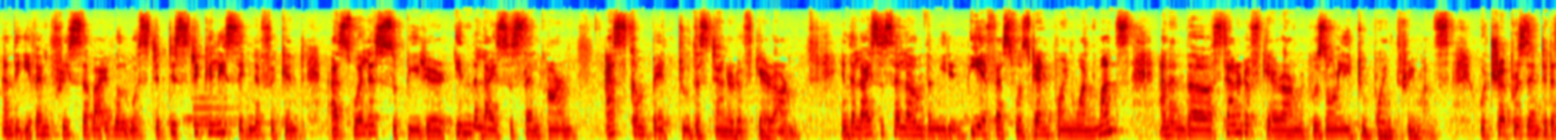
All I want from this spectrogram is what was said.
and the event free survival was statistically significant as well as superior in the Liso-cel arm as compared to the standard of care arm. In the Liso-cel arm, the median EFS was 10.1 months, and in the standard of care arm, it was only 2.3 months, which represented a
